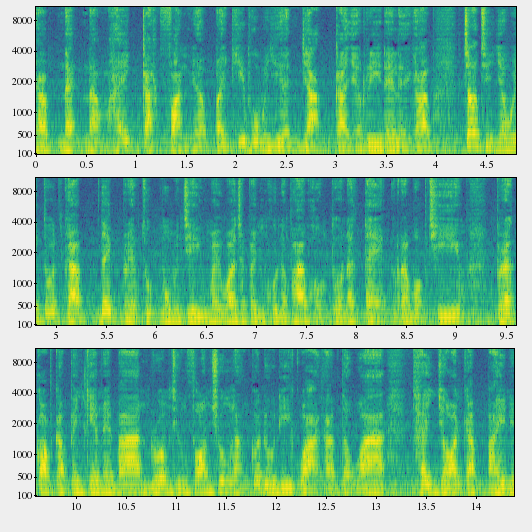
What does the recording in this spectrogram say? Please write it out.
ครับแนะนำให้กัดฟันครับไปที่ผู้มาเยือนอย่างไกอารี่ได้เลยครับเจ้าทีมยูเวนตุสครับได้เปรียบทุกมุมจริงไม่ว่าจะเป็นคุณภาพของตัวนักเตะระบบทีม ประกอบกับเป็นเกมในบ้านรวมถึงฟอร์มช่วงหลังก็ดูดีกว่าครับแต่ว่าถ้าย้อนกลับไปใน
